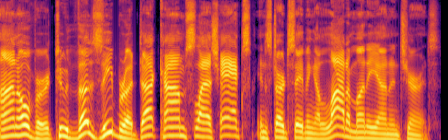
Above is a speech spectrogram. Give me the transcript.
on over to thezebra.com slash hacks and start saving a lot of money on insurance.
